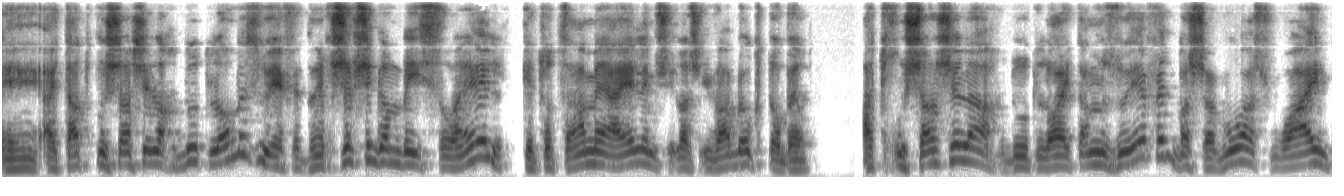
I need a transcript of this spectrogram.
אה, הייתה תחושה של אחדות לא מזויפת. אני חושב שגם בישראל, כתוצאה מההלם של השבעה באוקטובר, התחושה של האחדות לא הייתה מזויפת בשבוע, שבועיים,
